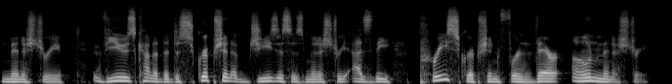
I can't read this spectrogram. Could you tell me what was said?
ministry, views kind of the description of Jesus's ministry as the prescription for their own ministry,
